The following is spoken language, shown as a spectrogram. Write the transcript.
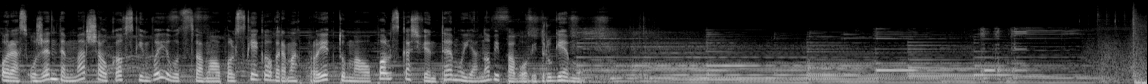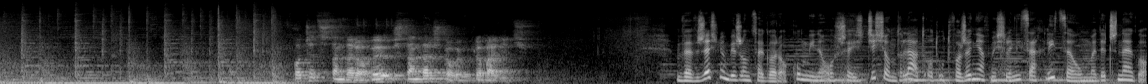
oraz Urzędem Marszałkowskim Województwa Małopolskiego w ramach projektu Małopolska Świętemu Janowi Pawłowi II. Poczet sztandarowy sztandar szkoły wprowadzić. We wrześniu bieżącego roku minęło 60 lat od utworzenia w Myślenicach Liceum Medycznego.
